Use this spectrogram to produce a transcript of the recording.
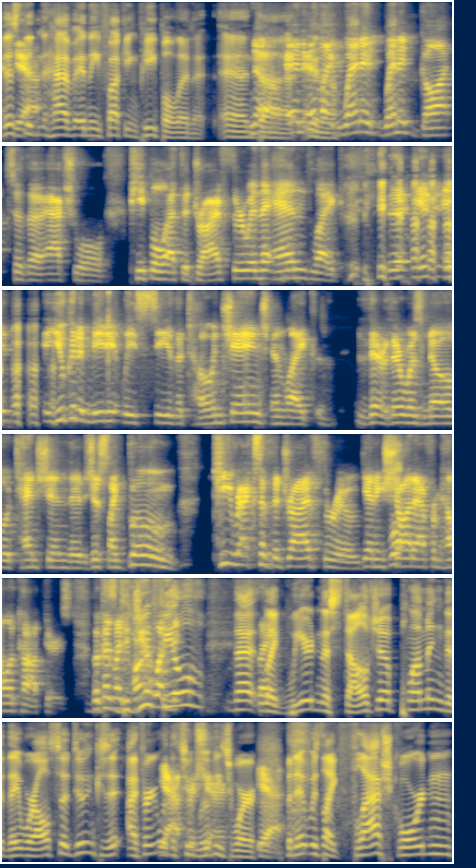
this yeah. didn't have any fucking people in it. And no, uh, and, and know. like when it when it got to the actual people at the drive-through in the end, like it, it, it, you could immediately see the tone change and like there there was no tension. There's just like boom, T-Rex of the drive-through getting Well- shot at from helicopters. Because like did you of what ma- feel that like, like- weird nostalgia plumbing that they were also doing? Because I forget what Yeah, the two for sure. movies were, yeah. but it was like Flash Gordon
